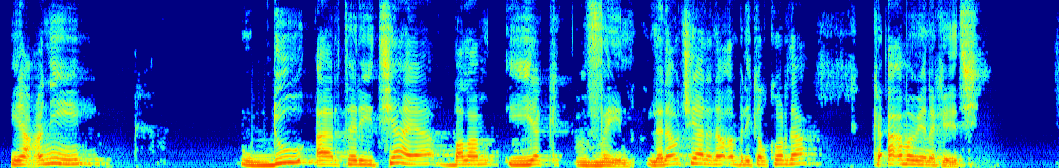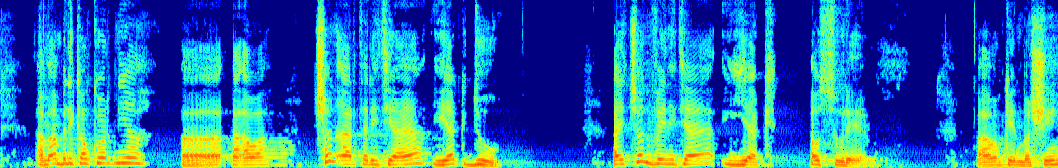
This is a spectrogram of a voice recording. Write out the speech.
یەعنی دوو ئارتەری تیایە بەڵام یەک ڤین لەناو چیا لەناو ئەمبلیکەڵ کۆردا کە ئەمە وێنەکەیەتی ئەم ئەمبلیکەڵ کۆرد نییە ئەوە چەند ئارتەری تایە یەک دوو ئەی چەند ڤینی تایە یەک ئەو سوورەیە ئامە بکەین بەشین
